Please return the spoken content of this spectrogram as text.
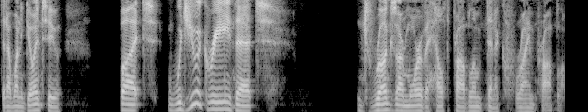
that I want to go into. But would you agree that drugs are more of a health problem than a crime problem?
